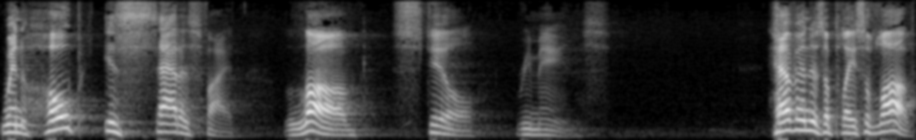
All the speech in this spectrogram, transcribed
when hope is satisfied, love still remains. Heaven is a place of love.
